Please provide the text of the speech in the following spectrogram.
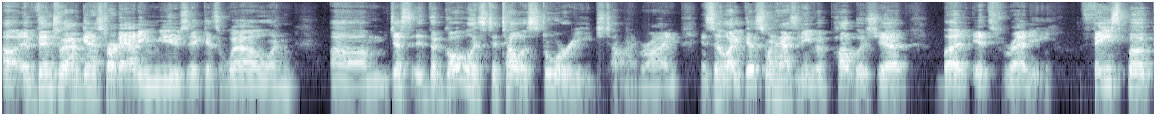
Uh, eventually, I'm going to start adding music as well, and um, just the goal is to tell a story each time, right? And so, like this one hasn't even published yet, but it's ready. Facebook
